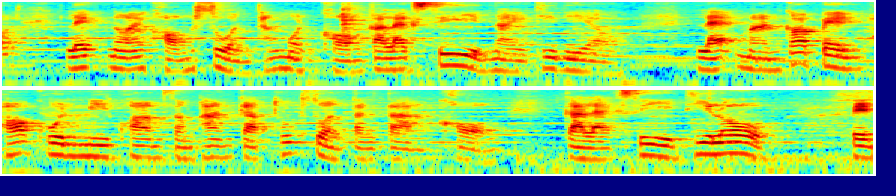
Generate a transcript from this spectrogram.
ส เล็กน้อยของส่วนทั้งหมดของกาแล็กซีในที่เดียว และมันก็เป็นเพราะคุณมีความสัมพันธ์กับทุกส่วนต่างๆของกาแล็กซีที่โลก เป็น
